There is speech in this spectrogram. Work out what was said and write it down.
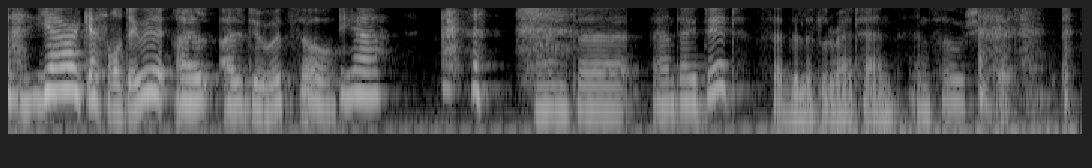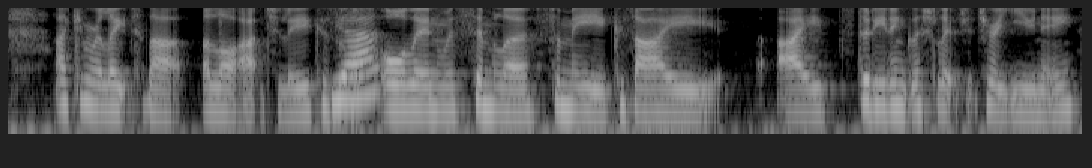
Yeah, I guess I'll do it. I'll I'll do it. So Yeah. and uh, and I did, said the little red hen, and so she did. I can relate to that a lot actually because Yeah? All In was similar for me because I I studied English literature at uni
